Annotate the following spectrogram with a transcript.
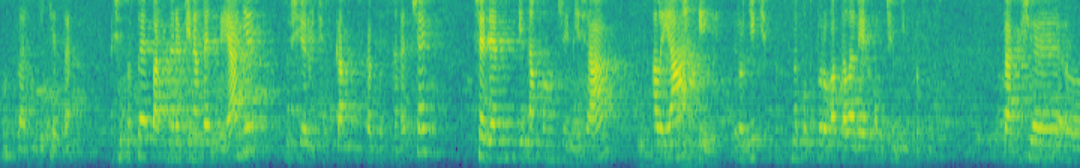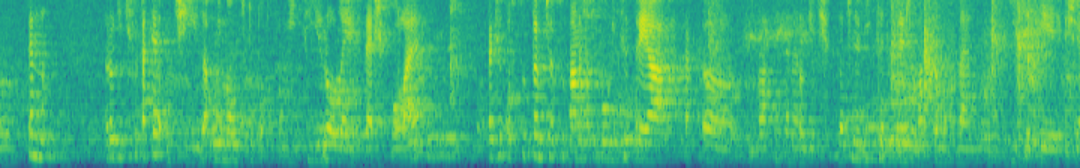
toho svého dítěte. Takže proto je partnerem i na té triádě, což je rodičovská zkuska, kde jsme ve třech. Středem je tam samozřejmě žák, ale já i rodič jsme podporovatelé v jeho učebním procesu. Takže eh, ten rodič se také učí zaujmout tu podporující roli v té škole takže postupem času máme za sebou více triád, tak uh, vlastně ten rodič začne více důvěřovat tomu svému dítěti, že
